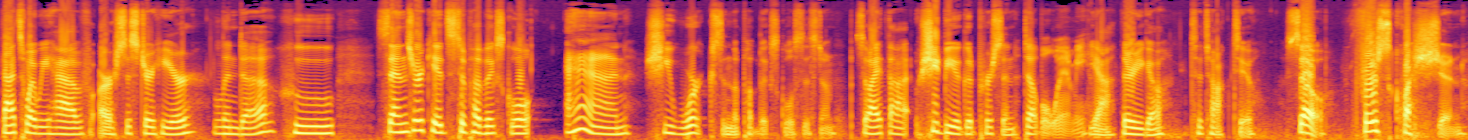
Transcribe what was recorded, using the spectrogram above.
that's why we have our sister here, Linda, who sends her kids to public school and she works in the public school system. So I thought she'd be a good person. Double whammy. Yeah, there you go, to talk to. So, first question.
